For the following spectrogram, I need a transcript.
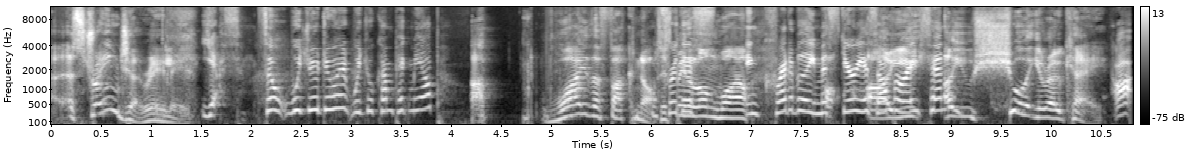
a stranger, really. yes. So would you do it? Would you come pick me up? Uh, why the fuck not? It's For been a this long while. Incredibly mysterious Are you- operation. are you sure that you're okay? I-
